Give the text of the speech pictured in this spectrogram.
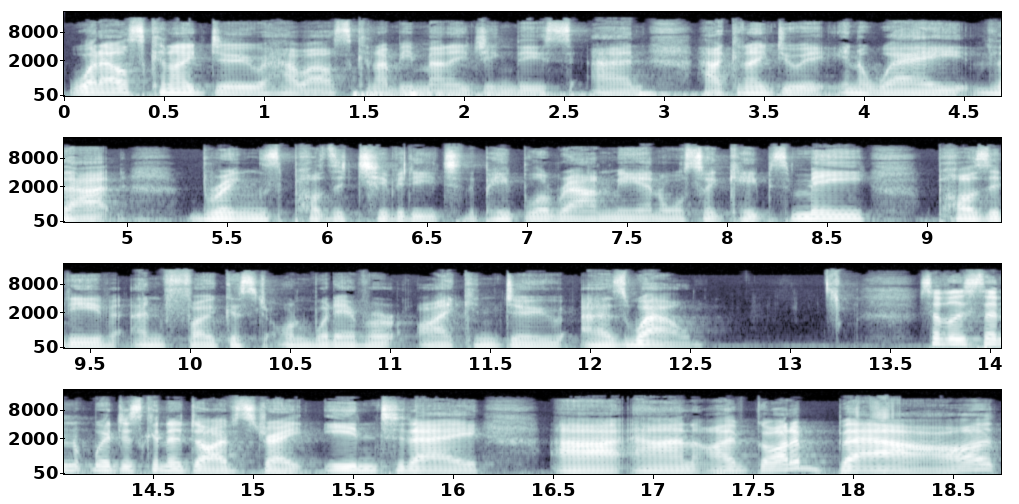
what else can I do? How else can I be managing this? And how can I do it in a way that brings positivity to the people around me and also keeps me positive and focused on whatever I can do as well. So, listen, we're just going to dive straight in today. Uh, and I've got about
